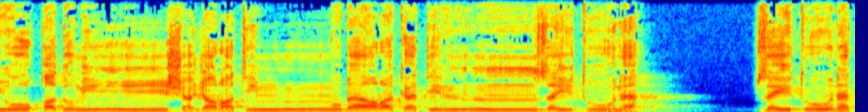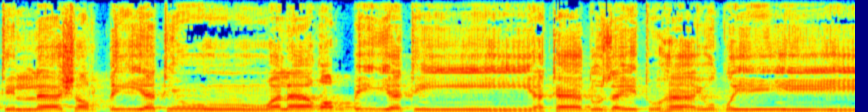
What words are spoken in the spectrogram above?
يوقد من شجرة مباركة زيتونة. زيتونة لا شرقية ولا غربية يكاد زيتها يضيء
